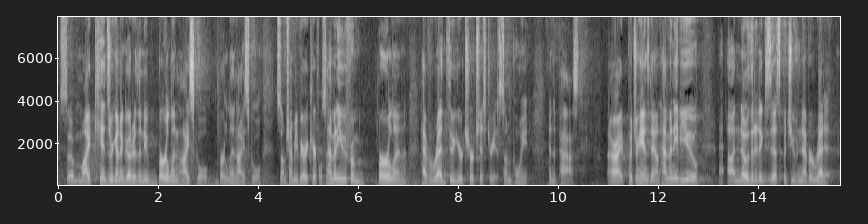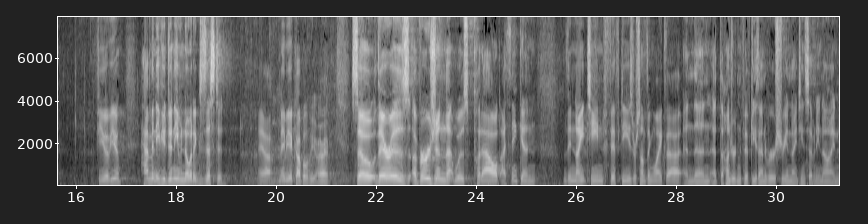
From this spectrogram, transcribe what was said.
So my kids are going to go to the new Berlin High School, Berlin High School. So I'm trying to be very careful. So how many of you from Berlin have read through your church history at some point in the past? All right, put your hands down. How many of you uh, know that it exists, but you've never read it? A few of you. How many of you didn't even know it existed? Yeah, maybe a couple of you. All right. So there is a version that was put out, I think, in the 1950s or something like that, and then at the 150th anniversary in 1979,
